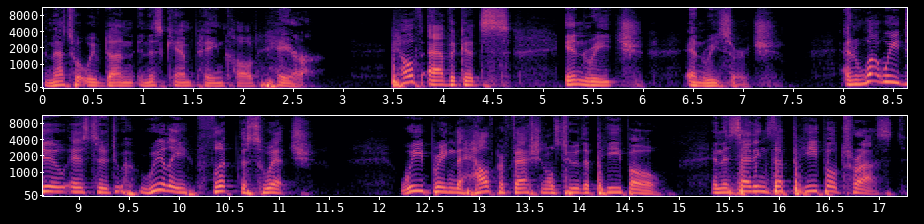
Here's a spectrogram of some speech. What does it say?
And that's what we've done in this campaign called HAIR Health Advocates in Reach and Research. And what we do is to really flip the switch. We bring the health professionals to the people in the settings that people trust,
